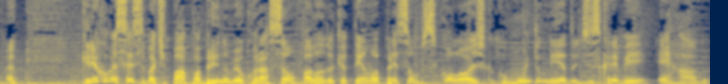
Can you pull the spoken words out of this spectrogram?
Queria começar esse bate-papo abrindo meu coração falando que eu tenho uma pressão psicológica com muito medo de escrever errado.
